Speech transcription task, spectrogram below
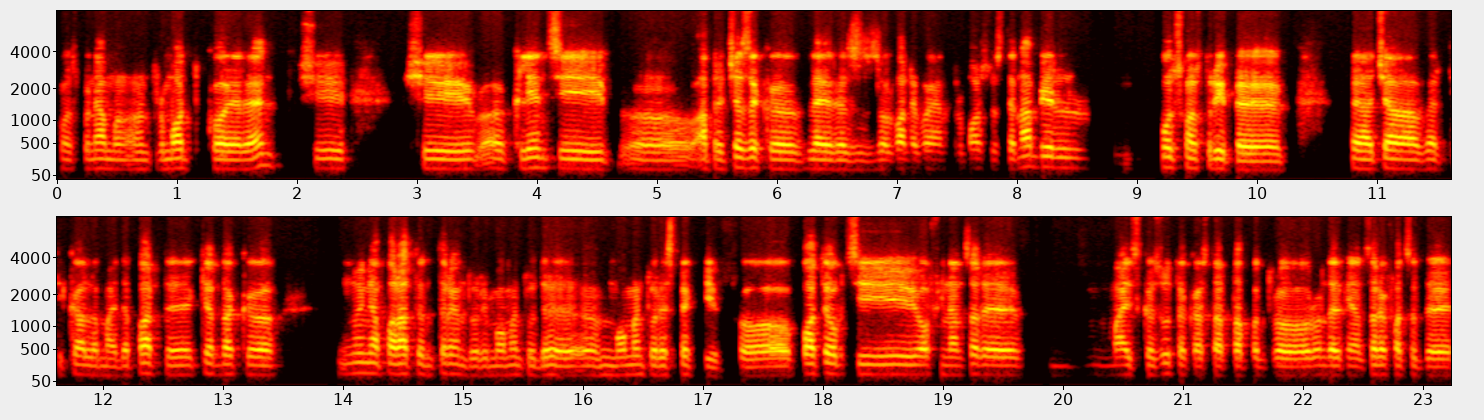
cum spuneam, într-un mod coerent și, și uh, clienții uh, apreciază că le-ai rezolvat nevoia într-un mod sustenabil, poți construi pe pe acea verticală mai departe, chiar dacă nu e neapărat în trenduri în momentul, de, în momentul respectiv. Uh, poate obții o finanțare mai scăzută ca startup într-o rundă de finanțare față de,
